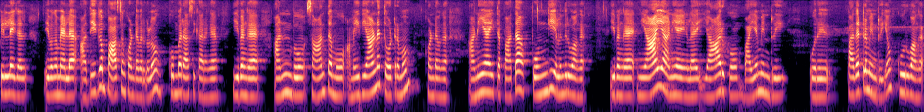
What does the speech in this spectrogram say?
பிள்ளைகள் இவங்க மேலே அதிகம் பாசம் கொண்டவர்களும் கும்பராசிக்காரங்க இவங்க அன்பும் சாந்தமும் அமைதியான தோற்றமும் கொண்டவங்க. அநியாயத்தை பார்த்தா பொங்கி எழுந்துருவாங்க. இவங்க நியாய அநியாயங்களை யாருக்கும் பயமின்றி ஒரு பதற்றமின்றியும் கூறுவாங்க.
